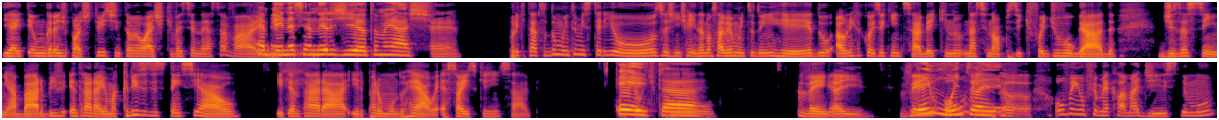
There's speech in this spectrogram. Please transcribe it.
e aí tem um grande plot twist? Então eu acho que vai ser nessa vibe. É bem nessa energia, eu também acho. É. Porque tá tudo muito misterioso, a gente ainda não sabe muito do enredo. A única coisa que a gente sabe é que no- na sinopse que foi divulgada, diz assim: a Barbie entrará em uma crise existencial e tentará ir para o mundo real. É só isso que a gente sabe. Então, Eita! tipo, vem aí. Vem ou muito vem, aí. ah, ou vem um filme aclamadíssimo,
